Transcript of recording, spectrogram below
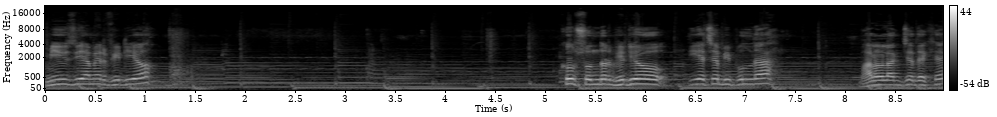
মিউজিয়ামের ভিডিও। খুব সুন্দর ভিডিও দিয়েছে বিপুলদা। ভালো লাগছে দেখে।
